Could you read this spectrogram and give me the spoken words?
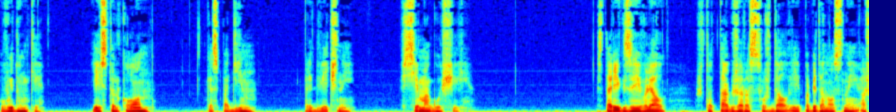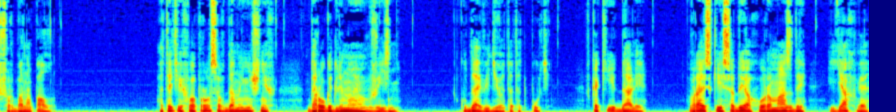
выдумки. Есть только Он, Господин, предвечный, всемогущий. Старик заявлял, что так же рассуждал и победоносный Ашурбанапал. От этих вопросов до нынешних дорога длиною в жизнь. Куда ведет этот путь? В какие дали в райские сады Ахура Мазды, Яхве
